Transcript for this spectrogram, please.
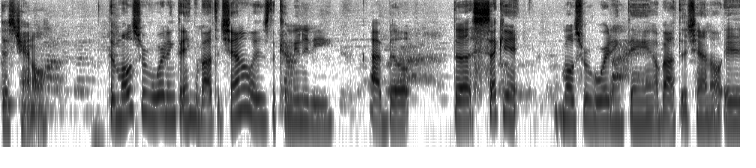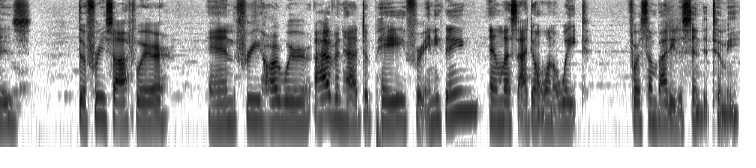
this channel? The most rewarding thing about the channel is the community I built. The second most rewarding thing about the channel is the free software and the free hardware. I haven't had to pay for anything unless I don't want to wait for somebody to send it to me.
